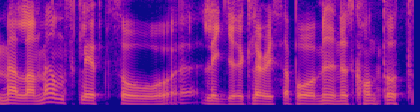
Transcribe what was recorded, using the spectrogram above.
mellanmänskligt så eh, ligger ju Clarissa på minuskontot.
